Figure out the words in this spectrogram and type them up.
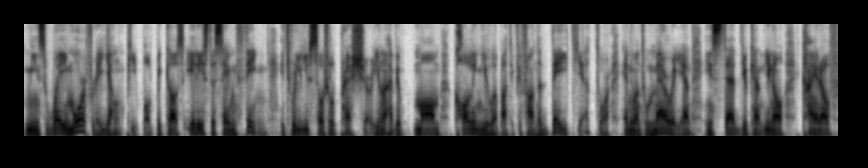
means way more for the young people because it is the same thing. It relieves social pressure. You don't have your mom calling you about if you found a date yet or anyone to marry, and instead you can, you know, kind of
